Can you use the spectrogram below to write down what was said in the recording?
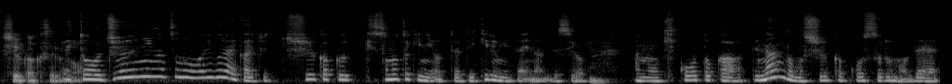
収穫するの。えっと、12月の終わりぐらいから収穫その時によってはできるみたいなんですよ。うん。あの気候とか。で何度も収穫をするので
